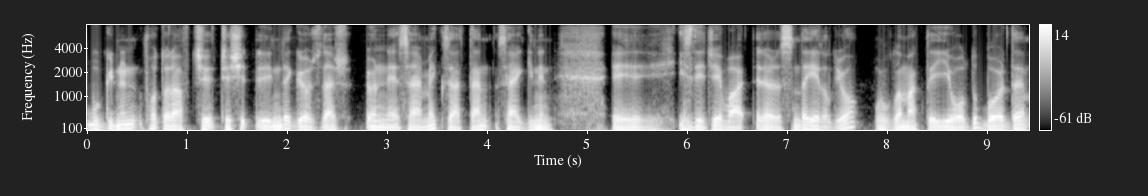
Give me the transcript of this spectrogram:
bugünün fotoğrafçı çeşitliliğinde gözler önüne sermek zaten serginin e, izleyiciye vaatleri arasında yer alıyor. Vurgulamak da iyi oldu. Bu arada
